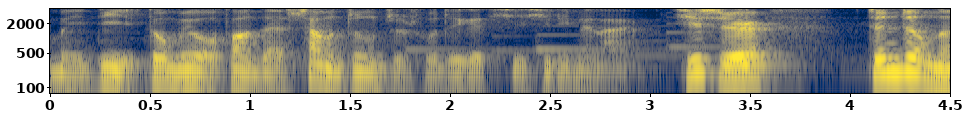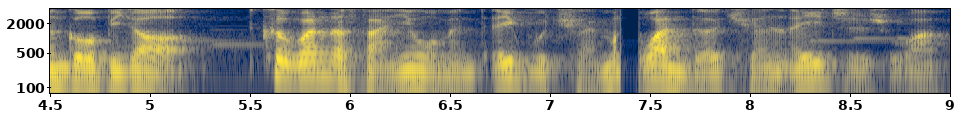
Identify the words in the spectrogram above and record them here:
美的都没有放在上证指数这个体系里面来。其实，真正能够比较。客观的反映我们 A 股全貌，万德全 A 指数啊，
